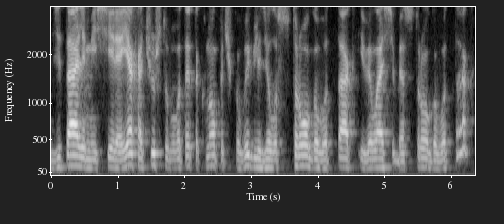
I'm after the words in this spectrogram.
деталями серии, я хочу, чтобы вот эта кнопочка выглядела строго вот так и вела себя строго вот так,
